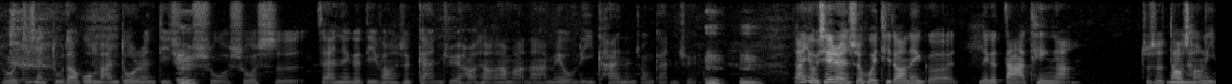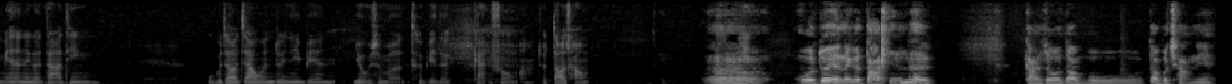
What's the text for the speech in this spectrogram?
我之前读到过，蛮多人的确说，嗯、说是在那个地方是感觉好像拉玛那还没有离开那种感觉。嗯嗯。但有些人是会提到那个那个大厅啊，就是道场里面的那个大厅。嗯、我不知道嘉文对那边有什么特别的感受吗？就道场。嗯、呃，我对那个大厅的感受倒不倒不强烈。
